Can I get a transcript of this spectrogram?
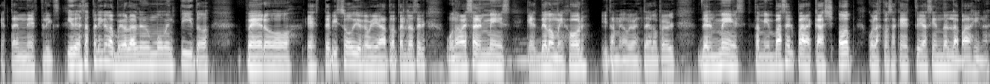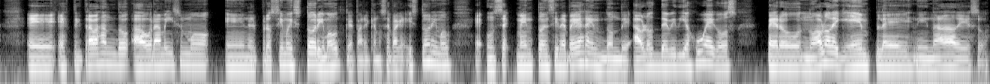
que está en Netflix. Y de esas películas voy a hablar en un momentito. Pero este episodio que voy a tratar de hacer una vez al mes, que es de lo mejor y también obviamente de lo peor del mes, también va a ser para catch up con las cosas que estoy haciendo en la página. Eh, estoy trabajando ahora mismo en el próximo Story Mode, que para que no sepa qué es Story Mode, es un segmento en CinePR en donde hablo de videojuegos pero no hablo de gameplay ni nada de eso.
